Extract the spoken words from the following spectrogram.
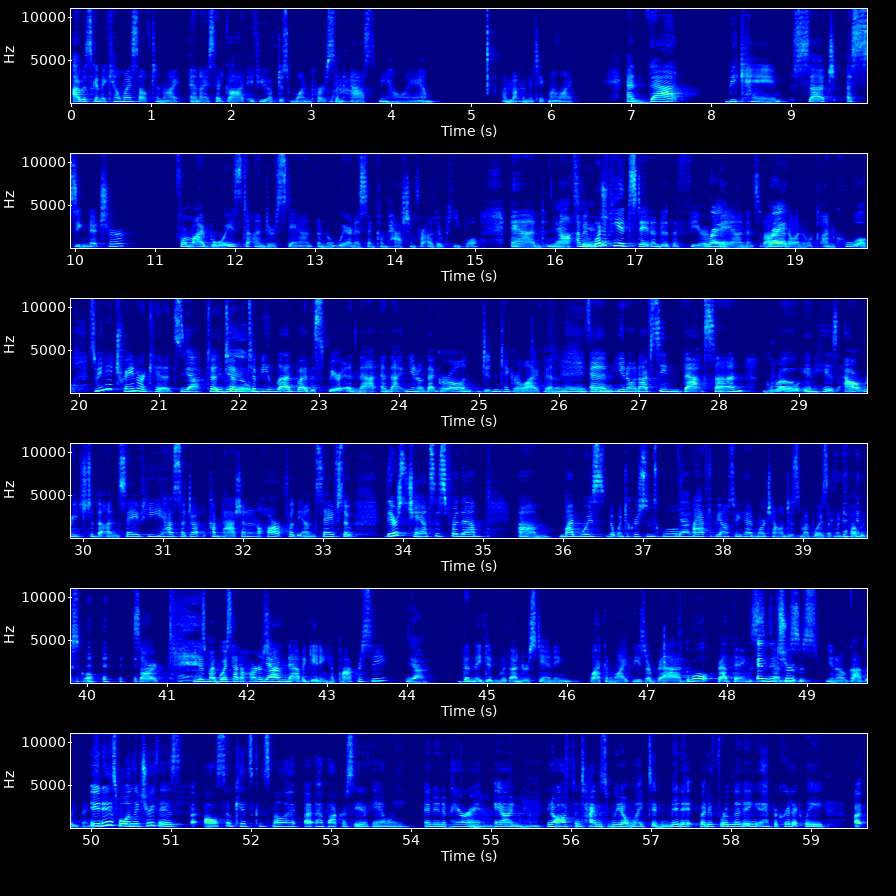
I was going to kill myself tonight. And I said, God, if you have just one person wow. ask me how I am, I'm not going to take my life. And that became such a signature for my boys to understand an awareness and compassion for other people and yeah, not, I mean, huge. what if he had stayed under the fear of man and said, oh, right. I don't want to look uncool. So we need to train our kids yeah, to, to, to, be led by the spirit and that, and that, you know, that girl didn't take her life. And, and, you know, and I've seen that son grow in his outreach to the unsaved. He has such a compassion and a heart for the unsaved. So there's chances for them. Um, my boys that went to Christian school, yeah. I have to be honest with you, had more challenges than my boys that went to public school. Sorry. Because my boys had a harder yeah. time navigating hypocrisy. Yeah. Than they did with understanding black and white. These are bad, well, bad things, and, the and this is, you know, godly things. It is well, and the truth is, also kids can smell a, a hypocrisy in a family and in a parent, mm-hmm. and mm-hmm. you know, oftentimes we don't like to admit it, but if we're living hypocritically,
